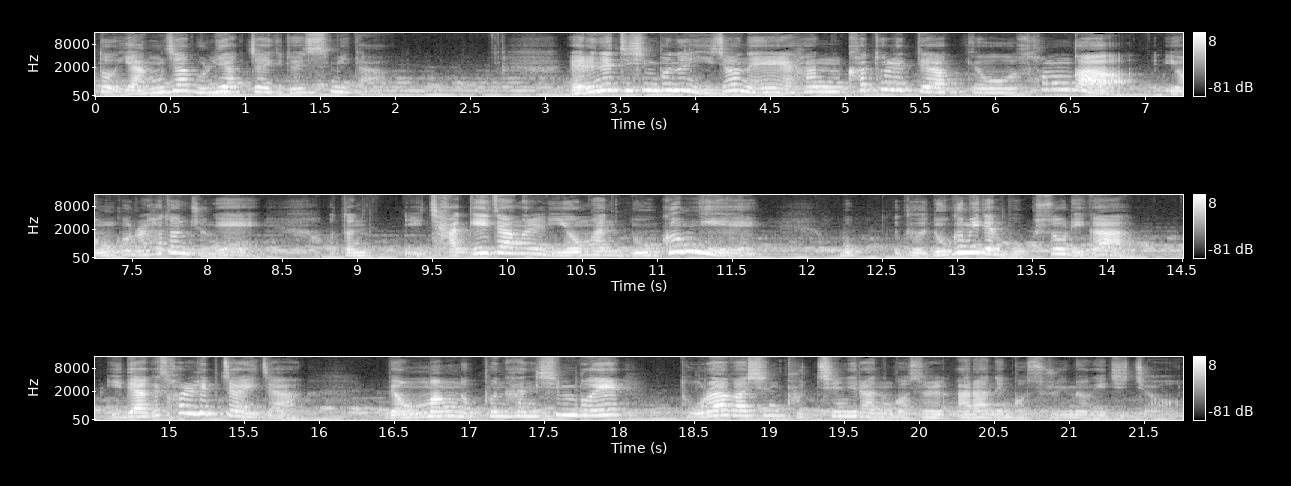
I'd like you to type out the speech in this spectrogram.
또 양자 물리학자이기도 했습니다. 에르네티 신부는 이전에 한 카톨릭 대학교 성가 연구를 하던 중에 어떤 자기장을 이용한 녹음기에 목, 그 녹음이 된 목소리가 이 대학의 설립자이자 명망 높은 한 신부의 돌아가신 부친이라는 것을 알아낸 것으로 유명해지죠.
